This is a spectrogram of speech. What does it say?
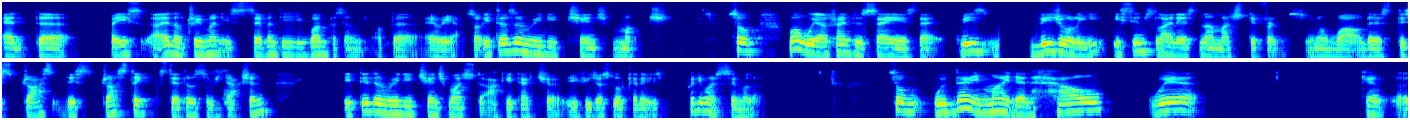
At the base uh, end of treatment is 71% of the area. So it doesn't really change much. So what we are trying to say is that vis visually, it seems like there's not much difference. You know, while there's this, this drastic steatosis reduction, it didn't really change much the architecture. If you just look at it, it's pretty much similar. So with that in mind, then how, where can, uh,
